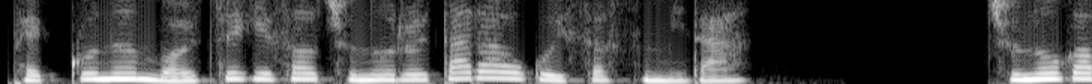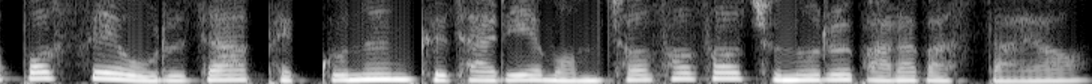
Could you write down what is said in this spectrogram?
백구는 멀찍이 서 준호를 따라오고 있었습니다. 준호가 버스에 오르자 백구는 그 자리에 멈춰 서서 준호를 바라봤어요.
